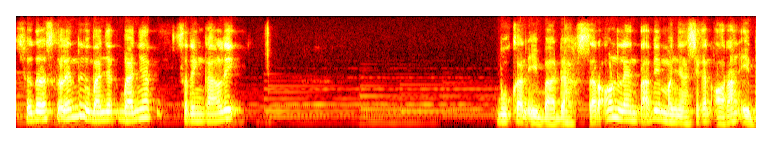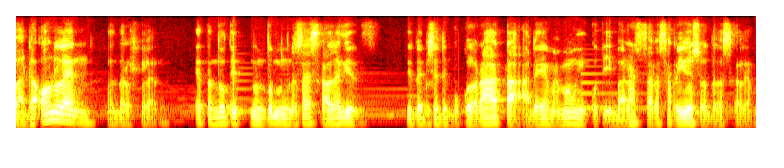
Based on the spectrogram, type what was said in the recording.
saudara sekalian itu banyak-banyak sering kali bukan ibadah secara online tapi menyaksikan orang ibadah online. Ya tentu tentu menurut saya sekali lagi tidak bisa dipukul rata. Ada yang memang mengikuti ibadah secara serius saudara sekalian.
